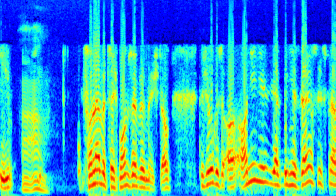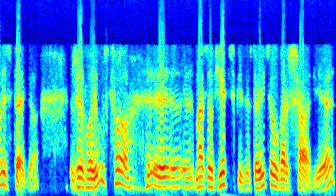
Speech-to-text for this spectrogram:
I A. co nawet coś mądrze wymyślą, to się w ogóle, oni nie, jakby nie zdają sobie sprawy z tego, że województwo y, mazowieckie ze stolicą w Warszawie,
